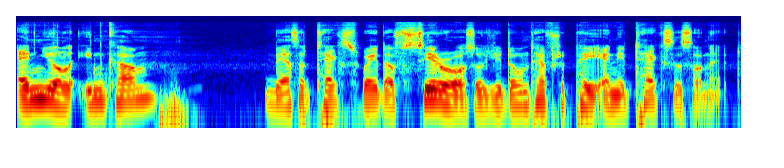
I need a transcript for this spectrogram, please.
annual income, there's a tax rate of 0, so you don't have to pay any taxes on it.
